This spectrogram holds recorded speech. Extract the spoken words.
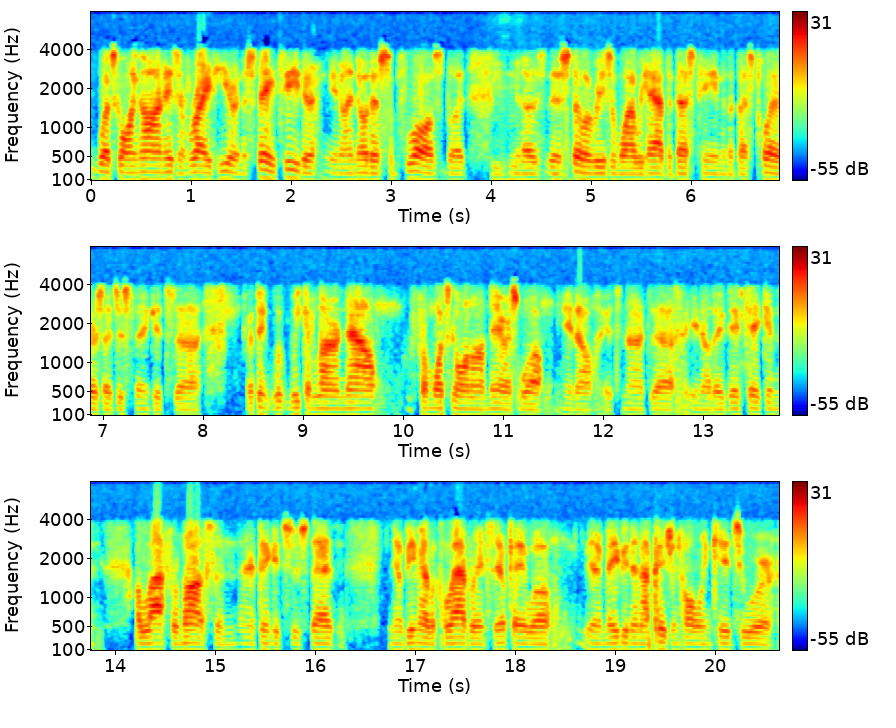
what's going on isn't right here in the states either. You know, I know there's some flaws, but Mhm. you know, there's, there's still a reason why we have the best team and the best players. I just think it's. Uh, I think we- we can learn now from what's going on there as well. You know, it's not. Uh, you know, they they've taken a lot from us, and I think it's just that. You know, being able to collaborate and say, okay, well, you know, maybe they're not pigeonholing kids who are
